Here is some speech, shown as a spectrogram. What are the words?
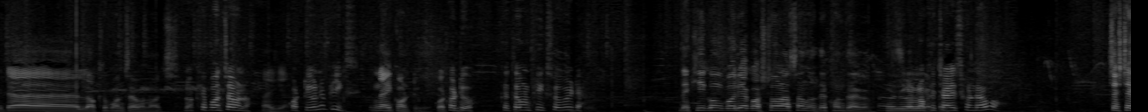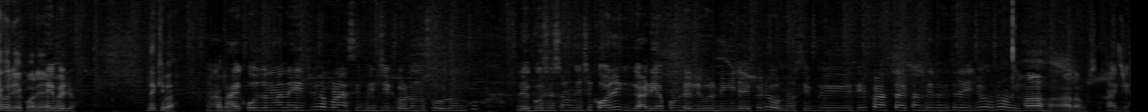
এটা লক্ষে পঞ্চাবন আছে লক্ষে পঞ্চাবন আজ্ঞা কটিব না ফিক্স নাই কটিব কটিব কত কোন ফিক্স হবে এটা দেখি কোন করিয়া কাস্টমার আসন্ত দেখুন আগে লক্ষে 40 খন্ড হব চেষ্টা করিয়া করে হই পারিব দেখিবা ভাই কোজন মানে হেই যে আপন আসি ভিজিট করুন শোরুম কু নেগোসিয়েশন কিছু করি গাড়ি আপন ডেলিভারি নিকি যাই পারে অন্য সিবি সেই পাঁচ চার পাঁচ দিন ভিতরে হেই যে নো হ্যাঁ হ্যাঁ আরাম সে আজ্ঞা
